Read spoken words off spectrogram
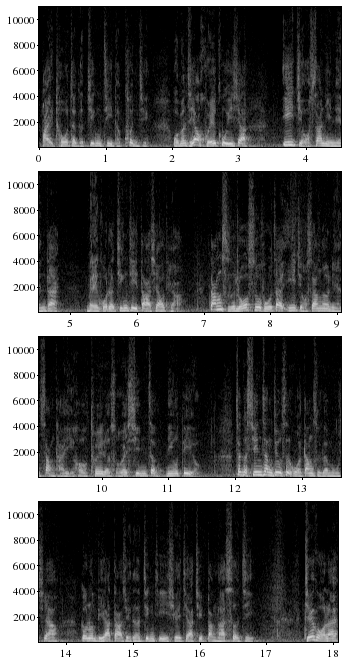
摆脱这个经济的困境？我们只要回顾一下一九三零年代美国的经济大萧条。当时罗斯福在一九三二年上台以后，推了所谓新政 （New Deal）。这个新政就是我当时的母校哥伦比亚大学的经济学家去帮他设计。结果呢，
